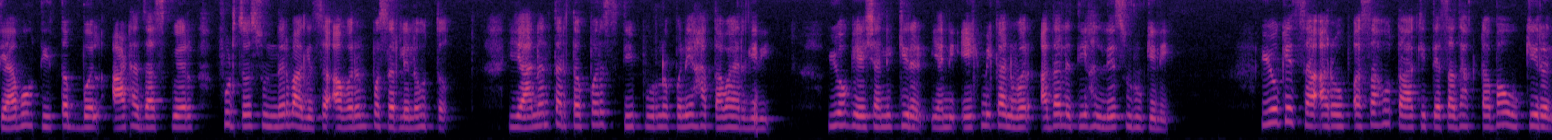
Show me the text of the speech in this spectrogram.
त्याभोवती तब्बल आठ हजार स्क्वेअर फूटचं सुंदर बागेचं आवरण पसरलेलं होतं. यानंतर तर परिस्थिती पूर्णपणे हाताबाहेर गेली. योगेश आणि किरण यांनी एकमेकांवर अदालती हल्ले सुरू केले. योगेशचा आरोप असा होता की त्याचा धाकटा भाऊ किरण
